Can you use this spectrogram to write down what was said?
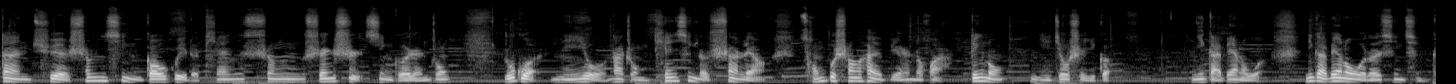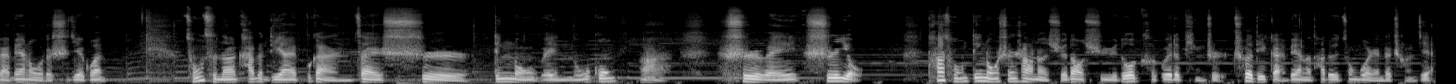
但却生性高贵的天生绅士性格人中。”如果你有那种天性的善良，从不伤害别人的话，丁龙，你就是一个。你改变了我，你改变了我的性情，改变了我的世界观。从此呢，卡本迪埃不敢再是丁龙为奴工啊，视为师友。他从丁龙身上呢学到许多可贵的品质，彻底改变了他对中国人的成见。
